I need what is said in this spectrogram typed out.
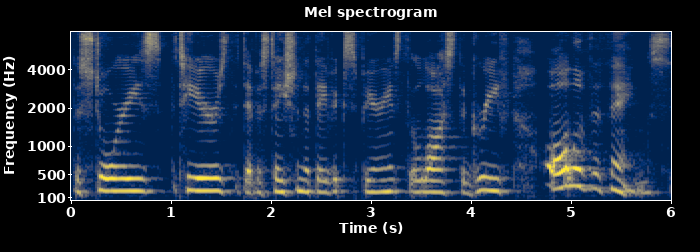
The stories, the tears, the devastation that they've experienced, the loss, the grief, all of the things.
